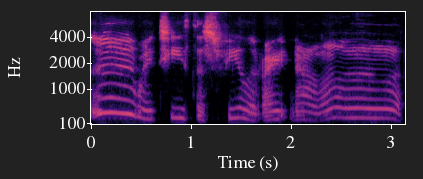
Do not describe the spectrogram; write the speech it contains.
Ugh, my teeth just feel it right now. Ugh.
